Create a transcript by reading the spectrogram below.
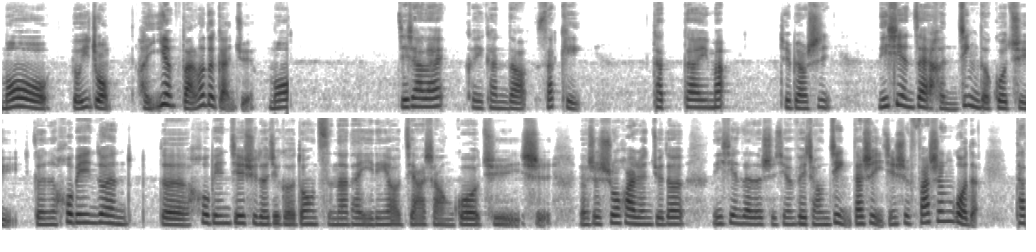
もう，有一种很厌烦了的感觉。もう，接下来可以看到 saki。他呆吗？就表示离现在很近的过去，跟后边一段 的后边接续的这个动词呢，它一定要加上过去式，表示说话人觉得离现在的时间非常近，但是已经是发生过的。他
